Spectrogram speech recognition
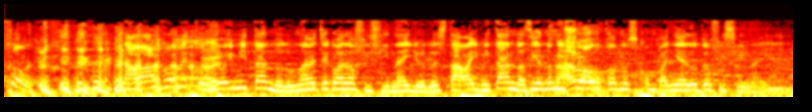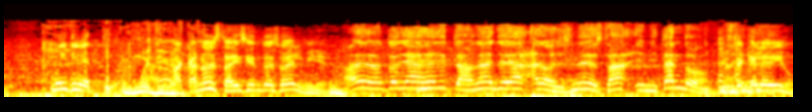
eso? Navarro me cogió imitando. De una vez llegó a la oficina y yo lo estaba imitando, haciendo mi show con los compañeros de oficina y muy divertido. Muy divertido. Acá nos está diciendo eso él, miren. Ay, el otro día Angelita, una vez llega a la oficina y está imitando. ¿Y usted qué le dijo?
